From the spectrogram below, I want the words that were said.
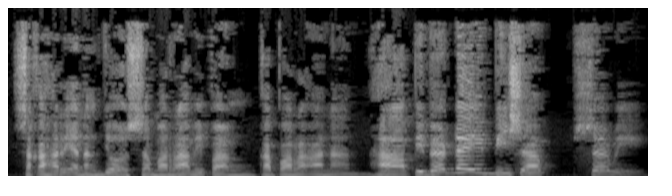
sa kaharian ng Diyos sa marami pang kaparaanan. Happy birthday, Bishop Seri!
